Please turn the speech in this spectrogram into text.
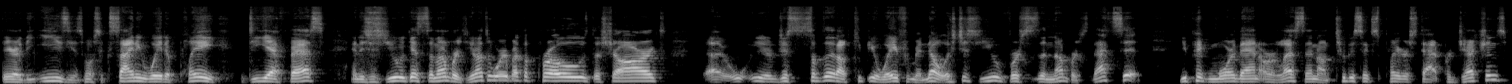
They are the easiest, most exciting way to play DFS, and it's just you against the numbers. You don't have to worry about the pros, the sharks, uh, you know, just something that'll keep you away from it. No, it's just you versus the numbers. That's it. You pick more than or less than on two to six player stat projections,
